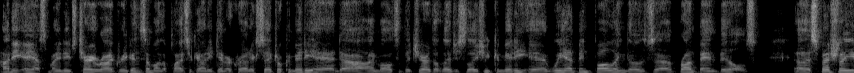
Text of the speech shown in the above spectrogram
Howdy, yes, my name is Terry Rodriguez. I'm on the Placer County Democratic Central Committee, and uh, I'm also the chair of the Legislation Committee. And we have been following those uh, broadband bills, uh, especially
